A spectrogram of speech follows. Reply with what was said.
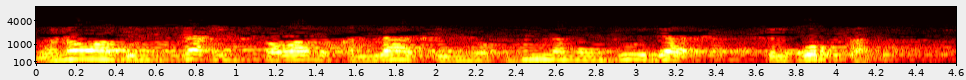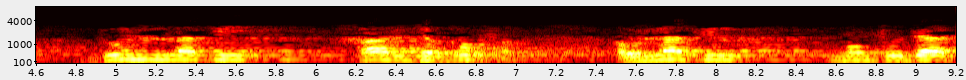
ونوى بنساء الطوالق التي هن موجودة في الغرفة دون التي خارج الغرفة أو التي موجودات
